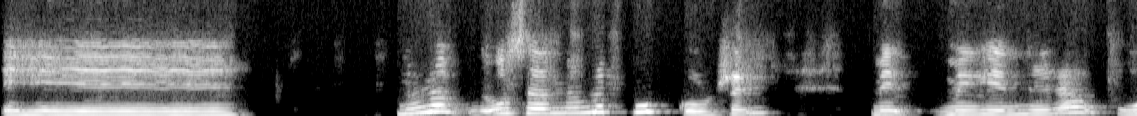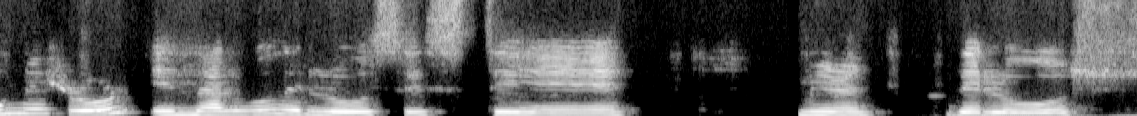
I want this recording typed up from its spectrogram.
eh, no la, o sea, no la puedo correr. Me, me, genera un error en algo de los, este, miren, de los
